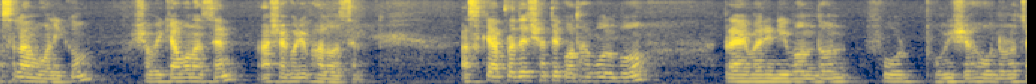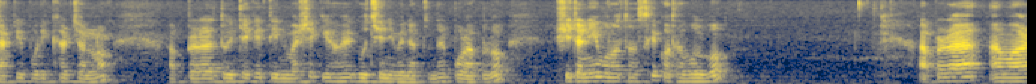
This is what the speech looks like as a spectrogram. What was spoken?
আসসালামু আলাইকুম। সবাই কেমন আছেন? আশা করি ভালো আছেন। আজকে আপনাদের সাথে কথা বলব প্রাইমারি নিবন্ধন, ফুড, ভূমি সহ অন্যান্য চাকরি পরীক্ষার জন্য। আপনারা দুই থেকে তিন মাসে কীভাবে গুছিয়ে নেবেন আপনাদের পড়াগুলো, সেটা নিয়ে মূলত আজকে কথা বলব। আপনারা আমার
